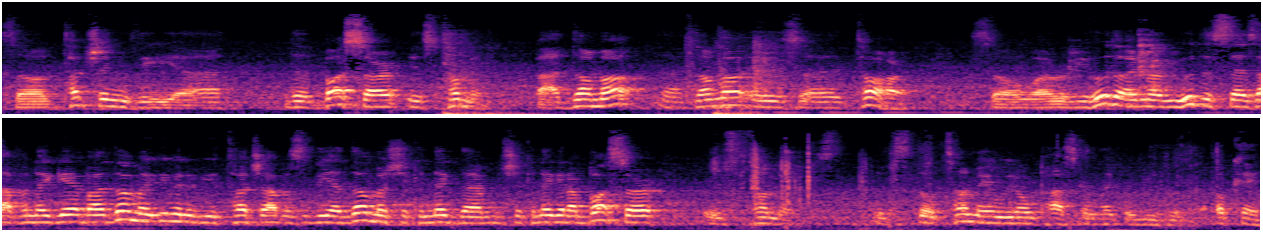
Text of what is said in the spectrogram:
So touching the uh, the basar is tummy. Adama, adama is uh, tahar. So uh, Rabbi Yehuda, Rabbi Yehuda says, "Afanegeh ba'adama." Even if you touch opposite the adama, shekeneged shekeneged abasar is tummy. It's still tummy. We don't pass like Rabbi Yehuda. Okay,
